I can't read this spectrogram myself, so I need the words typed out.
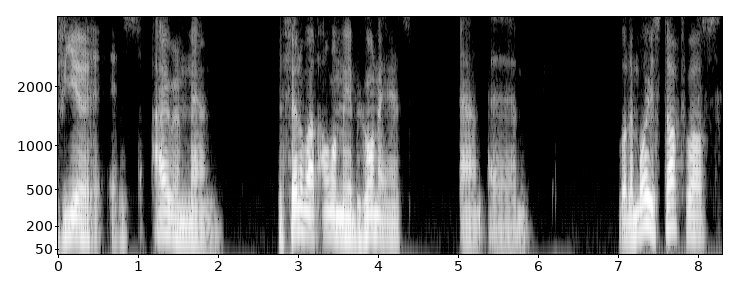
Vier is Iron Man. De film waar het allemaal mee begonnen is. En ehm, wat een mooie start was,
